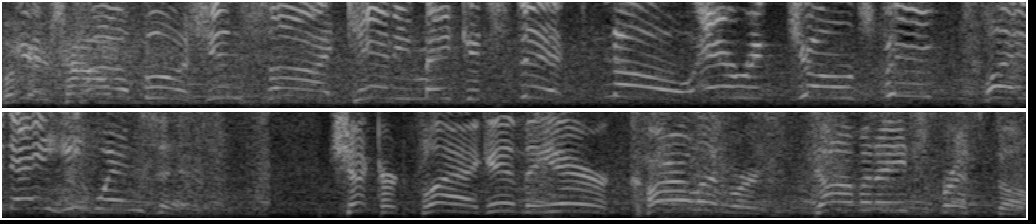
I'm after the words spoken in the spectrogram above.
Look Here's at Kyle Busch inside. Can he make it stick? No. Erik Jones, big play day. He wins it. checkered flag in the air. Carl Edwards dominates Bristol.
